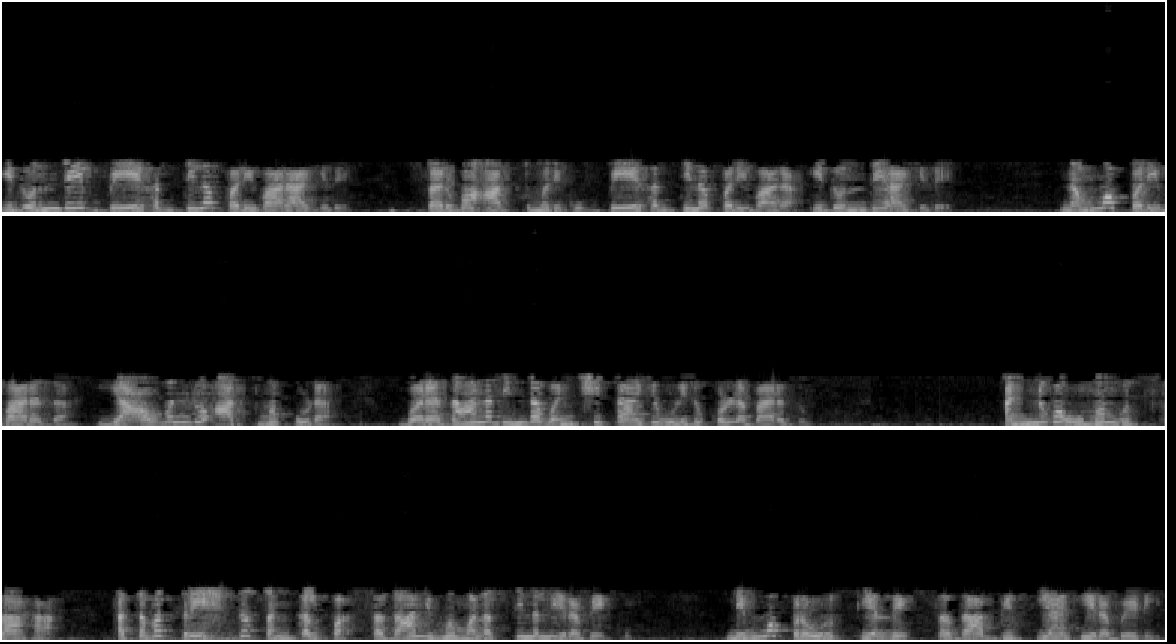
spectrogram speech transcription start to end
ಇದೊಂದೇ ಬೇಹದ್ದಿನ ಪರಿವಾರ ಆಗಿದೆ. ಸರ್ವ ಆತ್ಮರಿಗೂ ಬೇಹದ್ದಿನ ಪರಿವಾರ ಇದೊಂದೇ ಆಗಿದೆ. ನಮ್ಮ ಪರಿವಾರದ ಯಾವೊಂದು ಆತ್ಮ ಕೂಡ ವರದಾನದಿಂದ ವಂಚಿತಾಗಿ ಉಳಿದುಕೊಳ್ಳಬಾರದು. ಅನ್ನುವ ಉಮಂಗುತ್ಸಾಹ ಅಥವಾ ಶ್ರೇಷ್ಠ ಸಂಕಲ್ಪ ಸದಾ ನಿಮ್ಮ ಮನಸ್ಸಿನಲ್ಲಿ ಇರಬೇಕು. ನಿಮ್ಮ ಪ್ರವೃತ್ತಿಯಲ್ಲೇ ಸದಾ ಬ್ಯುಸಿಯಾಗಿ ಇರಬೇಡಿ.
